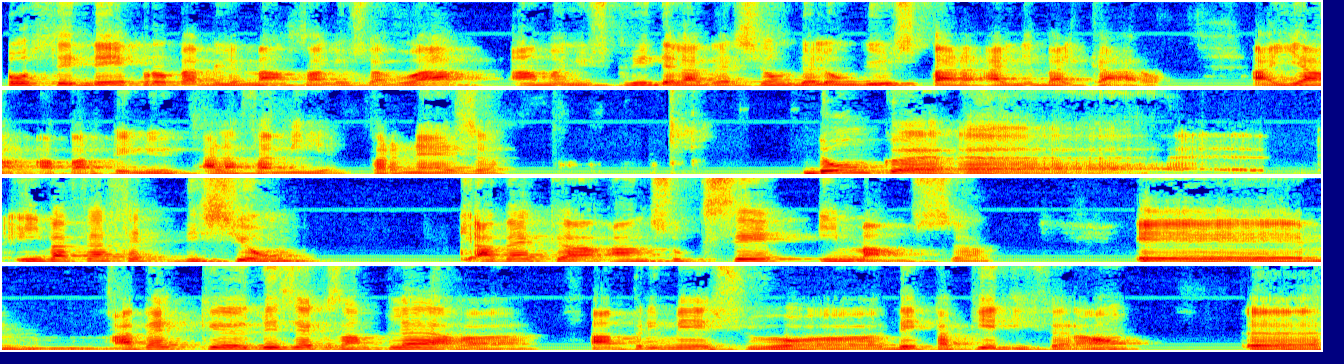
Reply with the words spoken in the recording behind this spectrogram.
possédait probablement sans le savoir un manuscrit de la version de Longus par Annibal Caro, ayant appartenu à la famille Farnèse. Donc, euh, euh, il va faire cette édition avec un, succès immense et avec des exemplaires imprimés sur des papiers différents euh,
